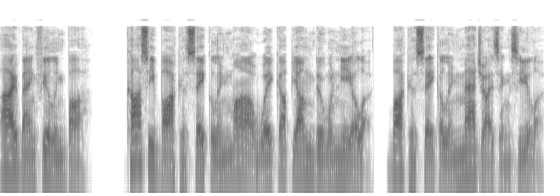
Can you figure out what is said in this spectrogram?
Ibang feeling ba. Kasi baka sakaling ma wake up young de Wanila, baka sakaling magizing sila.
